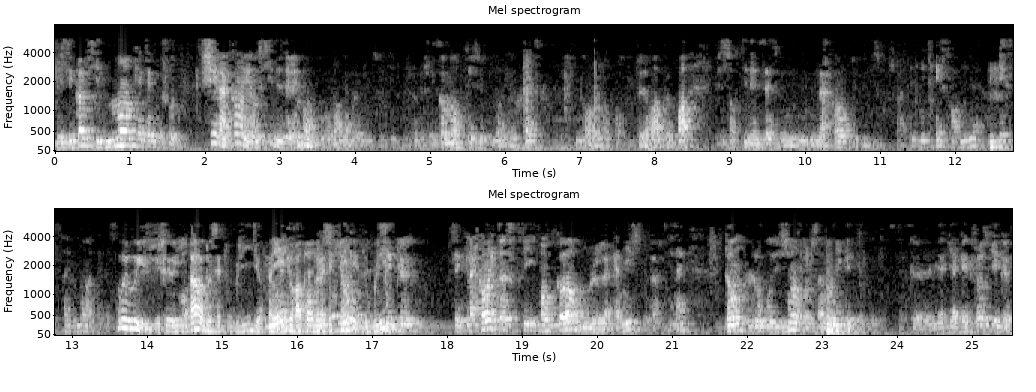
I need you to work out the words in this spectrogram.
mais c'est comme s'il manquait quelque chose. Chez Lacan, il y a aussi des éléments pour l'organologie de ce type. J'ai commenté ce type d'organologie dans le l'Europe, je crois, j'ai sorti des textes de Lacan, des discours sur la technique extraordinaire, mmh. extrêmement intéressant. Oui, oui, il parle de cet oubli, enfin, du rapport de la technique et de l'oubli. C'est que, c'est que Lacan est inscrit encore, ou le lacanisme, là, je dirais, dans l'opposition entre le symbolique et le technique. Il y, a quelque chose qui est que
